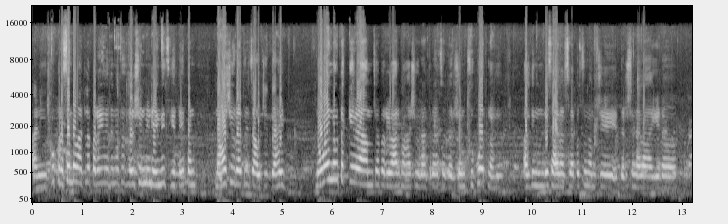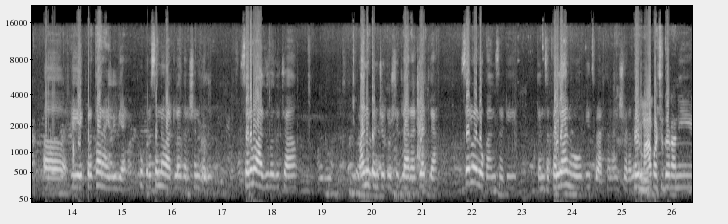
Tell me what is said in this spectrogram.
आणि खूप प्रसन्न वाटलं परळी वैद्यनाथाचं दर्शन मी नेहमीच घेते पण महाशिवरात्रीचं औचित्य आहे. नव्याण्णव टक्के वेळा आमच्या परिवार महाशिवरात्राचं दर्शन चुकवत नाही. अगदी मुंडे साहेब असल्यापासून आमचे दर्शनाला येणं ही एक प्रथा राहिलेली आहे. खूप प्रसन्न वाटलं दर्शन करून. सर्व आजूबाजूच्या आणि पंचकृषीतल्या राज्यातल्या सर्व लोकांसाठी त्यांचं कल्याण हो हीच प्रार्थना ईश्वराला ते महापशुधन आणि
